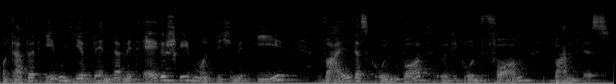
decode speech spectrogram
Und da wird eben hier Bänder mit Ä geschrieben und nicht mit E, weil das Grundwort oder die Grundform Band ist.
